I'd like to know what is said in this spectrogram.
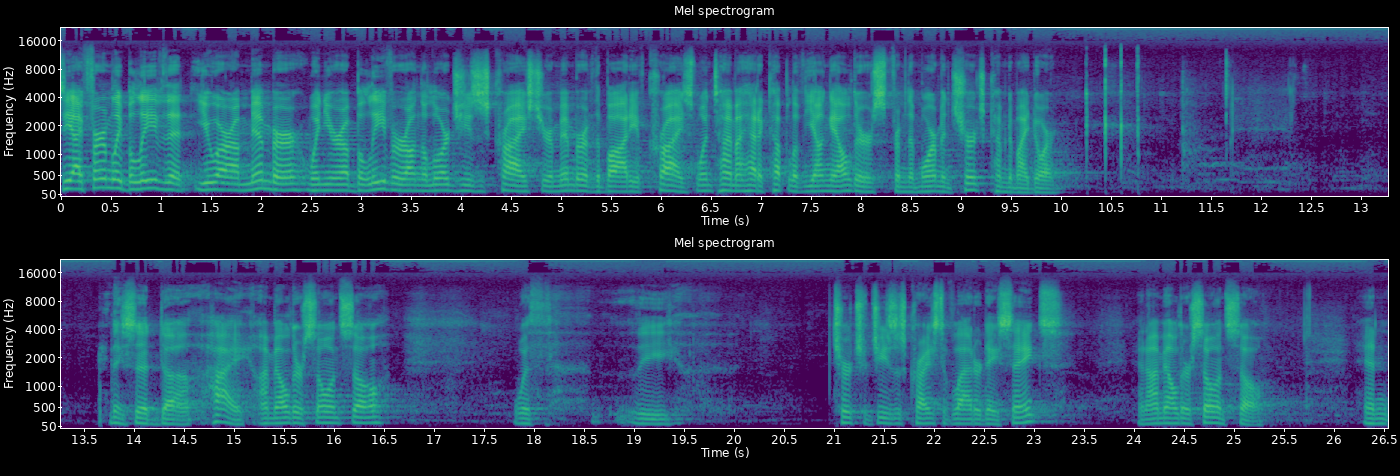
See, I firmly believe that you are a member when you're a believer on the Lord Jesus Christ. You're a member of the body of Christ. One time I had a couple of young elders from the Mormon church come to my door. They said, uh, Hi, I'm Elder so and so with the Church of Jesus Christ of Latter day Saints, and I'm Elder so and so. And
